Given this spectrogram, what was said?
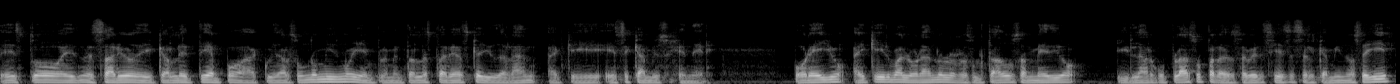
Esto es necesario dedicarle tiempo a cuidarse uno mismo y a implementar las tareas que ayudarán a que ese cambio se genere. Por ello, hay que ir valorando los resultados a medio y largo plazo para saber si ese es el camino a seguir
